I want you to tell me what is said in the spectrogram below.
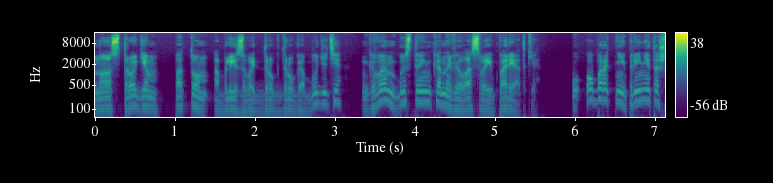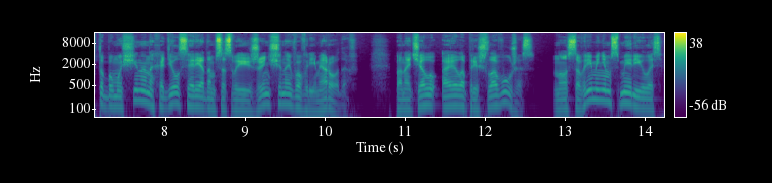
Но строгим «потом облизывать друг друга будете» Гвен быстренько навела свои порядки. У оборотней принято, чтобы мужчина находился рядом со своей женщиной во время родов. Поначалу Айла пришла в ужас, но со временем смирилась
